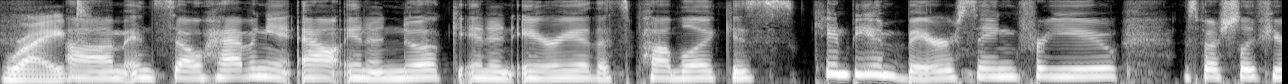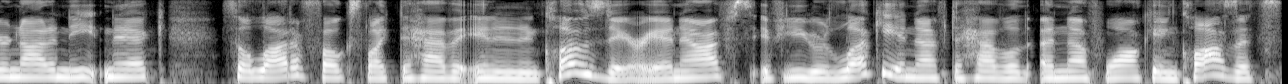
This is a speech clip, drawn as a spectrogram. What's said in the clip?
Right. Um, and so having it out in a nook in an area that's public is can be embarrassing for you, especially if you're not a neat Nick. So a lot of folks like to have it in an enclosed area. Now, if, if you're lucky enough to have enough walk-in closets,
